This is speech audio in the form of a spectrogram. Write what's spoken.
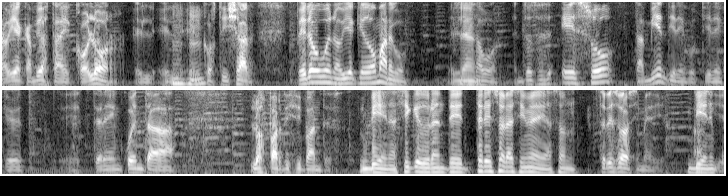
había cambiado hasta de color el, costillar, pero bueno, había quedado amargo el sabor. Entonces eso también tiene, tiene que tener en cuenta los participantes. Bien, así que durante tres horas y media son. Tres horas y media. Bien,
